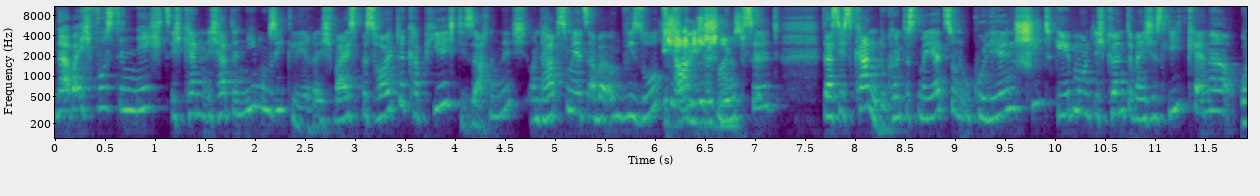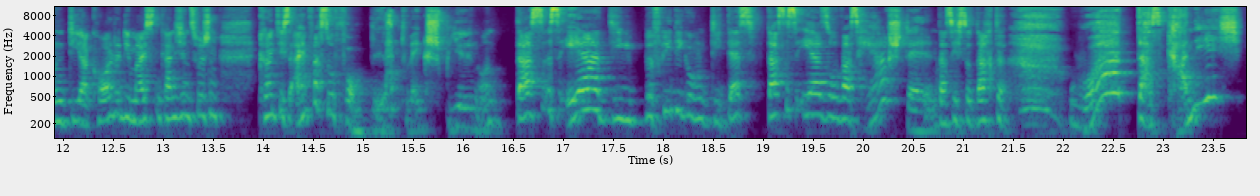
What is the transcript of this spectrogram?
Na, aber ich wusste nichts. Ich kenn, ich hatte nie Musiklehre. Ich weiß, bis heute kapiere ich die Sachen nicht und habe es mir jetzt aber irgendwie so zusammengeschnupselt, dass ich es kann. Du könntest mir jetzt so einen Ukulelen-Sheet geben und ich könnte, wenn ich das Lied kenne und die Akkorde, die meisten kann ich inzwischen, könnte ich es einfach so vom Blatt wegspielen. Und das ist eher die Befriedigung, die das, das ist eher so was herstellen, dass ich so dachte, what? Das kann ich?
